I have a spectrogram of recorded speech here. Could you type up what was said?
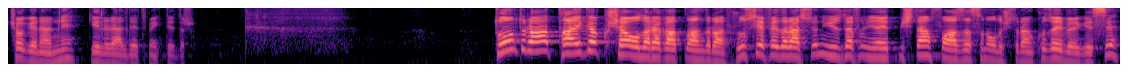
çok önemli gelir elde etmektedir. Tundra tayga kuşağı olarak adlandırılan Rusya Federasyonu %70'den fazlasını oluşturan kuzey bölgesi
